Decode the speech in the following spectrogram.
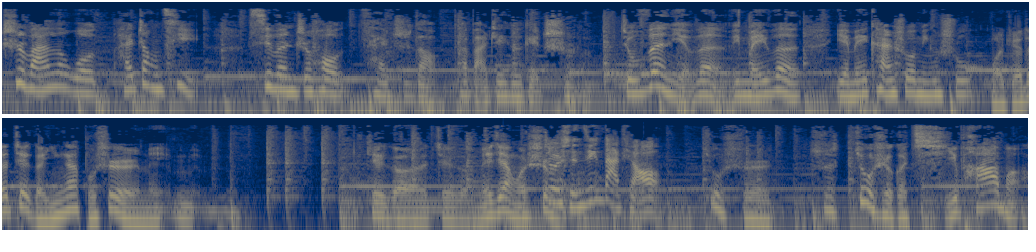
吃完了我还胀气。细问之后才知道，他把这个给吃了。就问也问，没问也没看说明书。我觉得这个应该不是没没，这个这个没见过世面，就是神经大条，就是就就是个奇葩嘛。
